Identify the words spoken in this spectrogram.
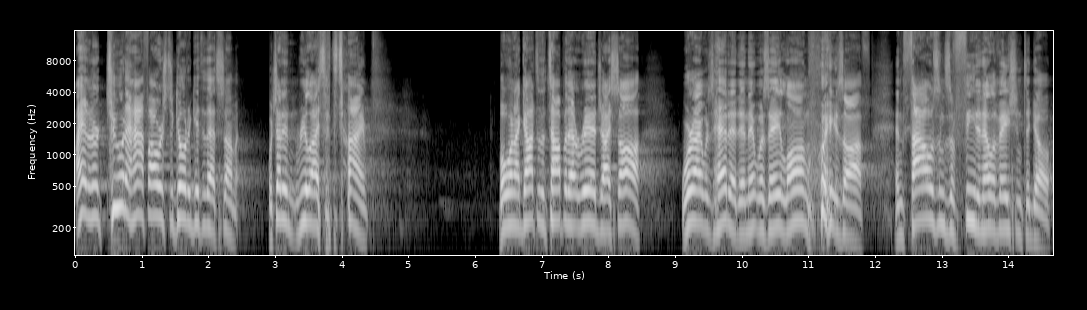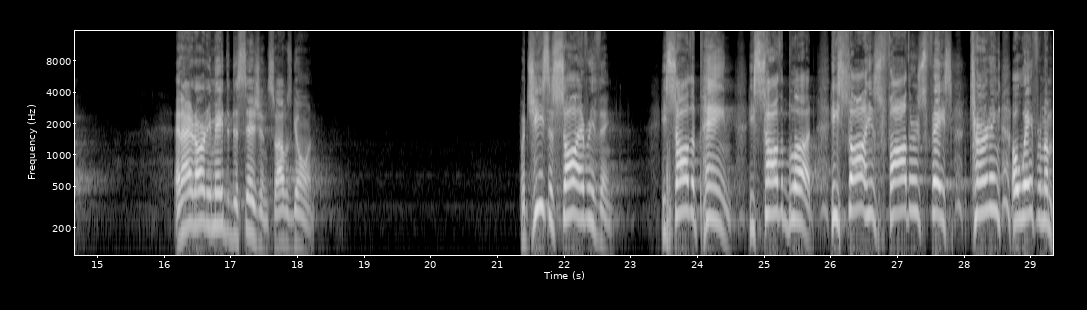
I had another two and a half hours to go to get to that summit, which I didn't realize at the time. But when I got to the top of that ridge, I saw where I was headed, and it was a long ways off and thousands of feet in elevation to go. And I had already made the decision, so I was going. But Jesus saw everything. He saw the pain. He saw the blood. He saw his father's face turning away from him,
